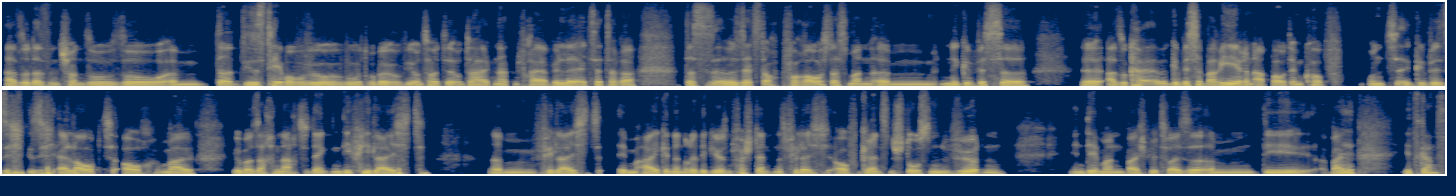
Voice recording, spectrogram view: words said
also da sind schon so, so ähm, da dieses Thema, wo wir, worüber wir uns heute unterhalten hatten, freier Wille etc., das äh, setzt auch voraus, dass man ähm, eine gewisse, äh, also gewisse Barrieren abbaut im Kopf und äh, sich, sich erlaubt, auch mal über Sachen nachzudenken, die vielleicht, ähm, vielleicht im eigenen religiösen Verständnis vielleicht auf Grenzen stoßen würden, indem man beispielsweise ähm, die, bei, jetzt ganz,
